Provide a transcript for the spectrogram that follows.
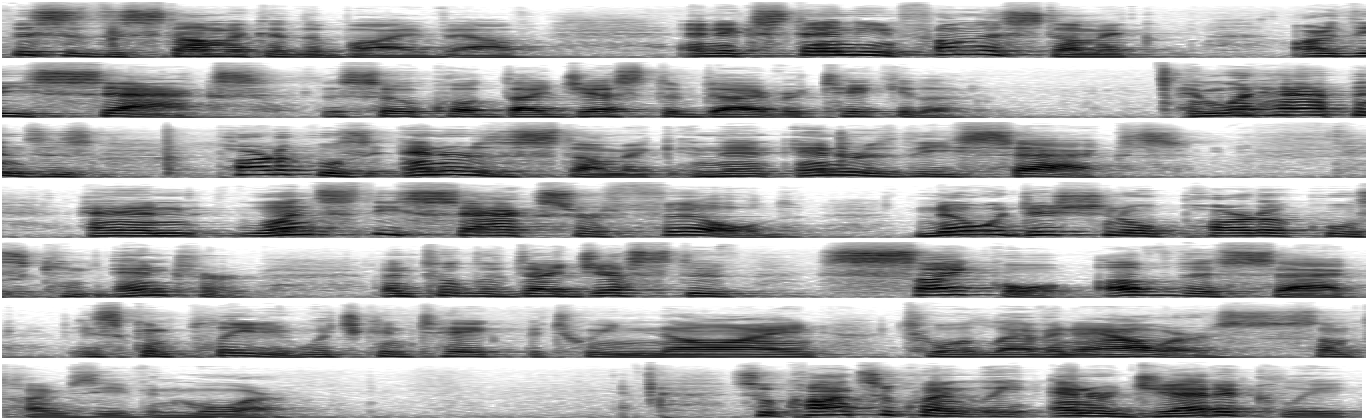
This is the stomach of the bivalve, and extending from the stomach are these sacs, the so-called digestive diverticula. And what happens is particles enter the stomach and then enter these sacs. And once these sacs are filled, no additional particles can enter until the digestive cycle of this sac is completed, which can take between 9 to 11 hours, sometimes even more. So consequently, energetically,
